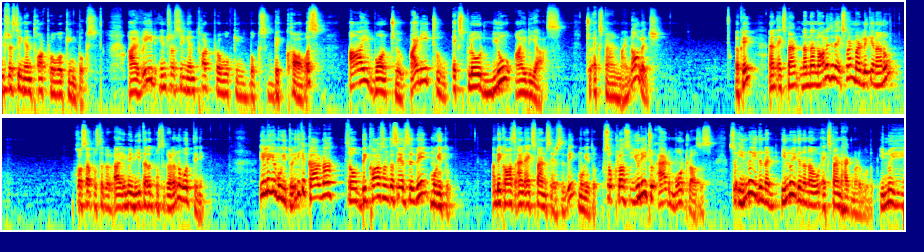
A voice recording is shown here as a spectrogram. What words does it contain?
interesting and thought provoking books I read interesting and thought provoking books because I want to I need to explore new ideas to expand my knowledge. Okay and expand ನನ್ನ ನಾಲೆಜನ್ನು ಎಕ್ಸ್ಪ್ಯಾಂಡ್ ಮಾಡಲಿಕ್ಕೆ ನಾನು ಹೊಸ ಪುಸ್ತಕಗಳು ಐ ಮೀನ್ ಈ ಥರದ ಪುಸ್ತಕಗಳನ್ನು ಓದ್ತೀನಿ. ಇಲ್ಲಿಗೆ ಮುಗೀತು. ಇದಕ್ಕೆ ಕಾರಣ ಸೊ ಬಿಕಾಸ್ ಅಂತ ಸೇರಿಸಿದ್ವಿ, ಮುಗೀತು. ಬಿಕಾಸ್ ಆ್ಯಂಡ್ ಎಕ್ಸ್ಪ್ಯಾಂಡ್ ಸೇರಿಸಿದ್ವಿ, ಮುಗೀತು. So clause you need to add more clauses so ಇನ್ನೂ ಇದನ್ನು ಇನ್ನೂ ಇದನ್ನು ನಾವು ಎಕ್ಸ್ಪ್ಯಾಂಡ್ ಹ್ಯಾಕ್ ಮಾಡ್ಬೋದು. ಇನ್ನೂ ಈ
